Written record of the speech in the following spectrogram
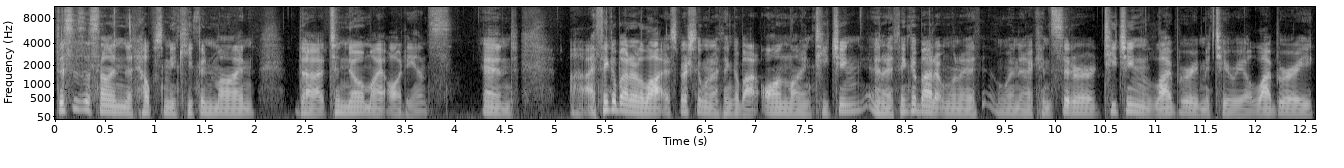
this is a sign that helps me keep in mind the, to know my audience. And uh, I think about it a lot, especially when I think about online teaching, and I think about it when I when I consider teaching library material, library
